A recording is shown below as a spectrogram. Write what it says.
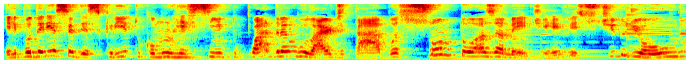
Ele poderia ser descrito como um recinto quadrangular de tábuas suntuosamente revestido de ouro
